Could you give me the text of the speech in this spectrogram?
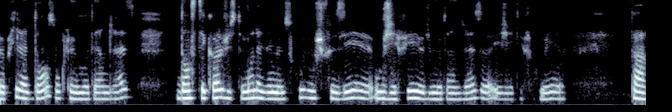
repris la danse, donc le modern jazz, dans cette école justement, la Diamond School, où j'ai fait euh, du modern jazz et j'ai été formée euh, par,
